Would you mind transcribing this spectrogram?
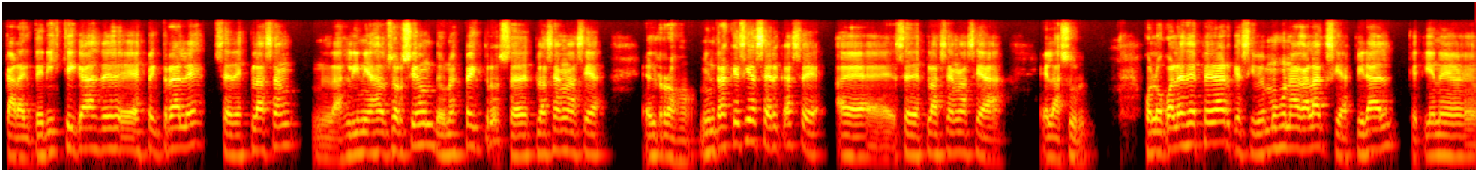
características espectrales se desplazan, las líneas de absorción de un espectro se desplazan hacia el rojo, mientras que si acerca se, eh, se desplazan hacia el azul. Con lo cual es de esperar que si vemos una galaxia espiral que tiene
